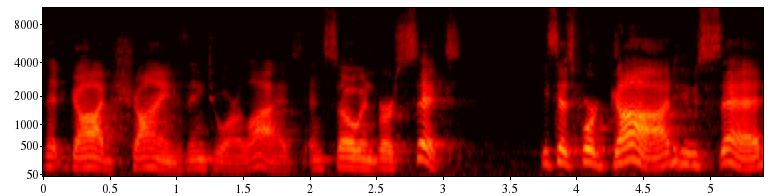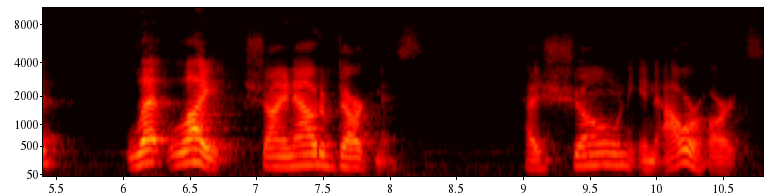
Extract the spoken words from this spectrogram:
that God shines into our lives. And so in verse 6, he says, For God, who said, Let light shine out of darkness, has shone in our hearts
